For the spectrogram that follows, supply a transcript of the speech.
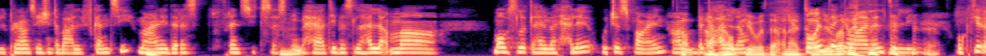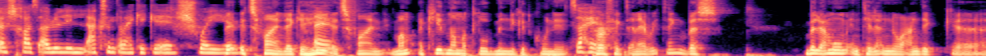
ال pronunciation تبع الفرنسي. مع. اني درست فرنسي تسع. سنين بحياتي بس لهلأ ما ما وصلت لهالمرحلة which is fine عم بتعلم about كمان. قلت لي. وكتير أشخاص قالوا لي الأكسنت تبعك هيك شوي It's fine لك هي fine ما أكيد ما مطلوب منك تكوني صحيح perfect and everything بس بالعموم أنت لأنه عندك آه،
